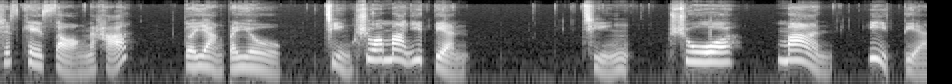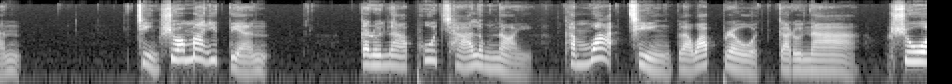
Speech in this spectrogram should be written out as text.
HSK 2 นะคะ ตัวอย่างประโยค请说慢一点请说慢一点请说慢一点กรุณาพูดช้าลงหน่อย คำว่าชิงแปลว่า โปรด กรุณา ชัว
